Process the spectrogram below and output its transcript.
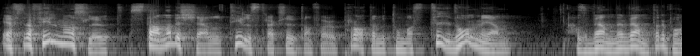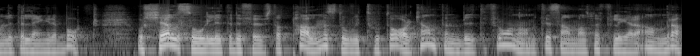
Efter att filmen var slut stannade Kjell till strax utanför och pratade med Thomas Tidholm igen. Hans vänner väntade på honom lite längre bort. Och Kjell såg lite diffust att Palme stod vid trottoarkanten en bit ifrån honom tillsammans med flera andra.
